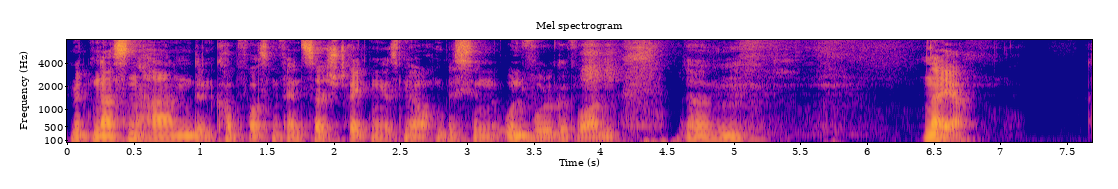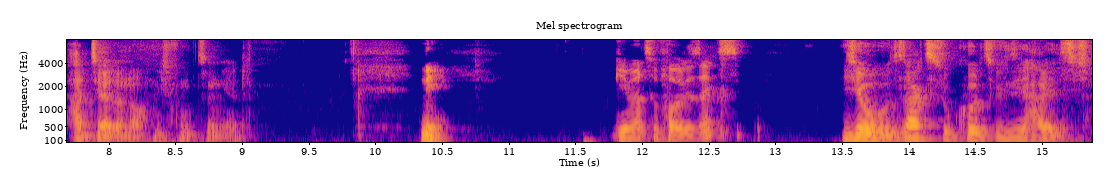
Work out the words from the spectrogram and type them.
mit nassen Haaren den Kopf aus dem Fenster strecken ist mir auch ein bisschen unwohl geworden. Ähm, naja, hat ja dann auch nicht funktioniert. Nee. Gehen wir zu Folge 6. Jo, sagst du kurz, wie sie heißt?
